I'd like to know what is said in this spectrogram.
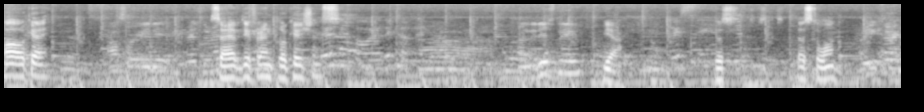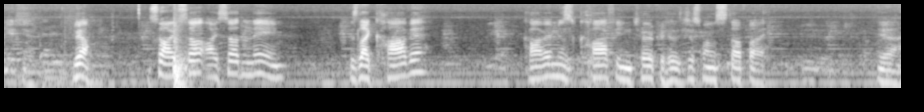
Oh, okay. Yeah. Also ate it. So I have different locations. Uh, under this name. Yeah. This, that's the one. Yeah. So I saw, I saw the name. It's like kahve. Kahve means coffee in Turkish. I just want to stop by. Yeah.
